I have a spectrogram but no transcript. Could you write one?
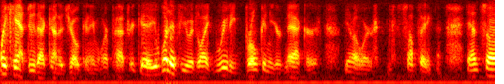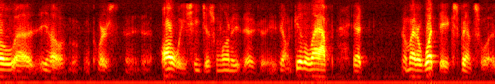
We can't do that kind of joke anymore, Patrick. Eh, What if you had like really broken your neck, or you know, or something? And so, uh, you know, of course, uh, always he just wanted, uh, you know, get a laugh at no matter what the expense was.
